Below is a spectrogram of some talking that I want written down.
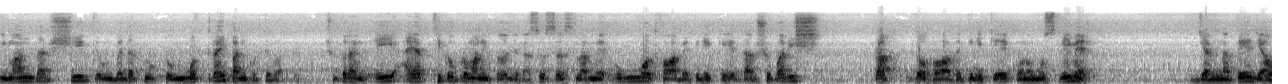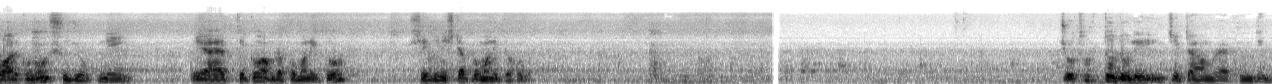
ইমানদার শিখ এবং বেদাতমুক্ত উম্মতরাই পান করতে পারবে। সুতরাং এই আয়াত থেকেও প্রমাণিত যে রাসুসাল্লামের উম্মত হওয়া ব্যতিরেকে, তার সুপারিশ প্রাপ্ত হওয়া ব্যতিরেকে কোনো মুসলিমের জান্নাতে যাওয়ার কোনো সুযোগ নেই। এই আয়াত থেকেও আমরা প্রমাণিত সেই জিনিসটা প্রমাণিত হলো। চতুর্থ দলিল যেটা আমরা এখন দিব,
